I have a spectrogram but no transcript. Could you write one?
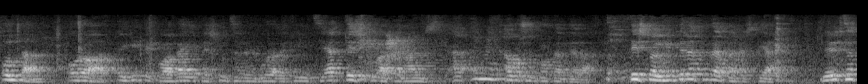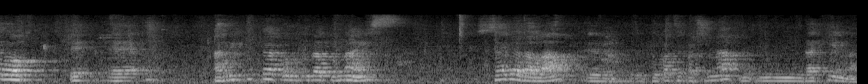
Ondan, oroa, egitekoa gai eta eskuntzaren gura definitzea, testuak analizia. Ah, hemen hau importantea da. Testua, literatura eta bestia. Niretzako, eh, eh, arrituta konturatu naiz, zaila dela, e, topatze persona, mm, dakiena,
